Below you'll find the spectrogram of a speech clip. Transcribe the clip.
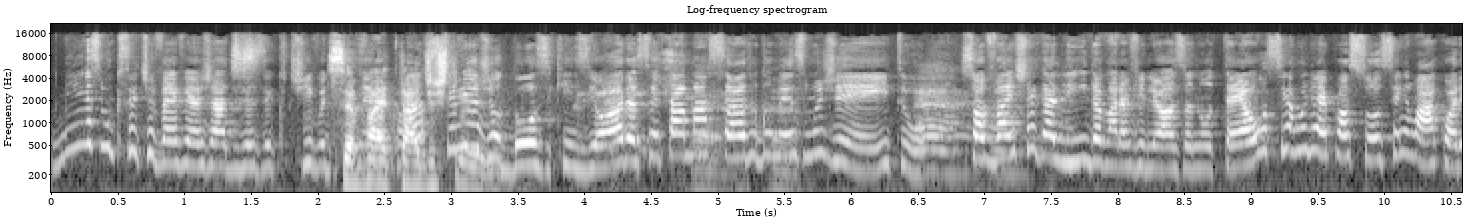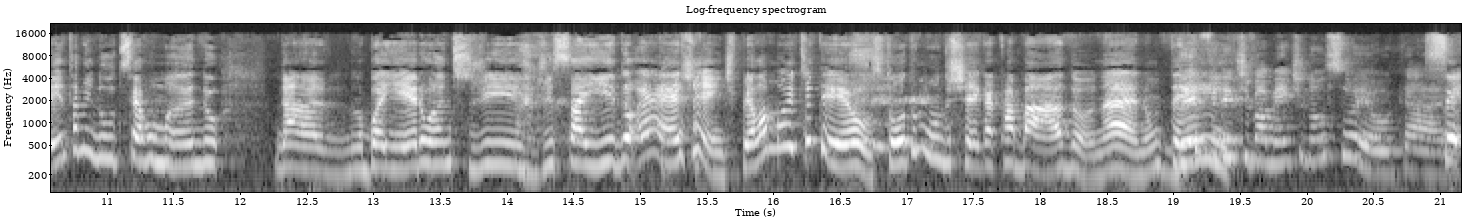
mesmo que você tiver viajado de executiva de você primeira vai estar classe, destruído. você viajou 12, 15 horas, você tá É, amassado do mesmo jeito. É, Só vai é. chegar linda, maravilhosa no hotel se a mulher passou, sei lá, 40 minutos se arrumando na- no banheiro antes de, de sair. Do... É, gente, pelo amor de Deus, todo mundo chega acabado, né? Não tem. Definitivamente não sou eu, cara. Você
